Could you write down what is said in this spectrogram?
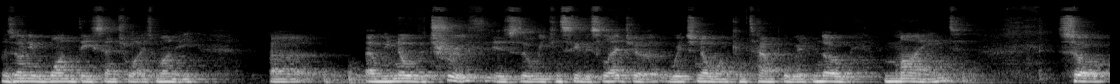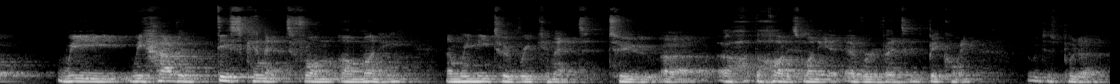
there's only one decentralized money. Uh, and we know the truth is that we can see this ledger, which no one can tamper with, no mind. So we we have a disconnect from our money and we need to reconnect to uh, uh, the hardest money ever invented, Bitcoin. So we just put a,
